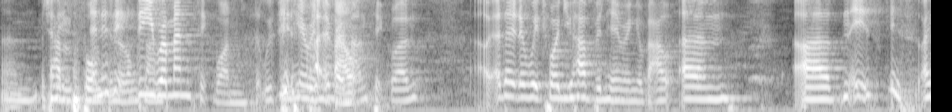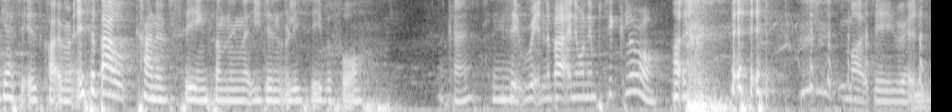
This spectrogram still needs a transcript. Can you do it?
um, which I And haven't performed And is in a it long the time. romantic one that we've been it's hearing quite about? a romantic one. I I don't know which one you have been hearing about. Um, uh, it's, it's, I guess it is quite a romantic. It's about kind of seeing something that you didn't really see before. Okay. So, Is it written about anyone in particular, or It might be written.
